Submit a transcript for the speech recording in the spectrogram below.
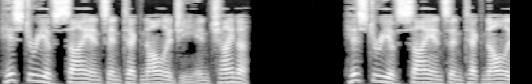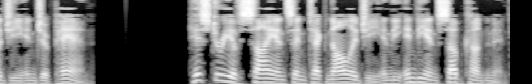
History of science and technology in China History of Science and Technology in Japan. History of Science and Technology in the Indian subcontinent.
